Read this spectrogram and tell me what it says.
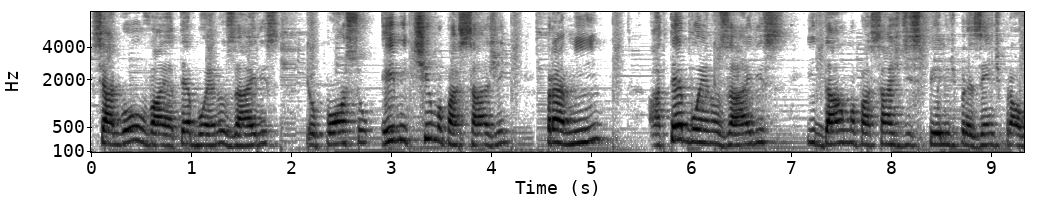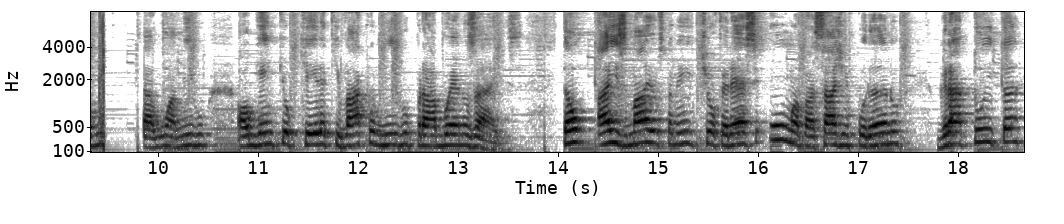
se a Gol vai até Buenos Aires, eu posso emitir uma passagem para mim até Buenos Aires e dar uma passagem de espelho de presente para algum, algum amigo, alguém que eu queira que vá comigo para Buenos Aires. Então, a Smiles também te oferece uma passagem por ano gratuita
